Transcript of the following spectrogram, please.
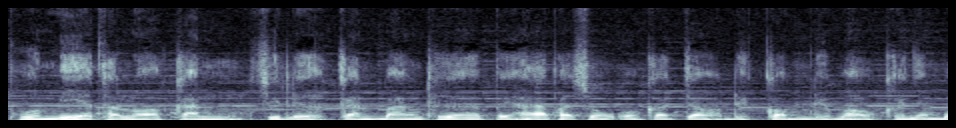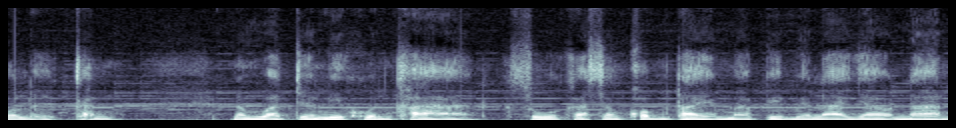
ผัวเมียทะเลาะกันสิเลิกกันบางเทื่อไปหาพระสงฆ์องค์เจ้าได้กกล่อมได้เว้าก็ยังบ่เลิกกันนำวัดจะมีคุณค่าสู่กับสังคมไทยมาเป็นเวลายาวนาน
